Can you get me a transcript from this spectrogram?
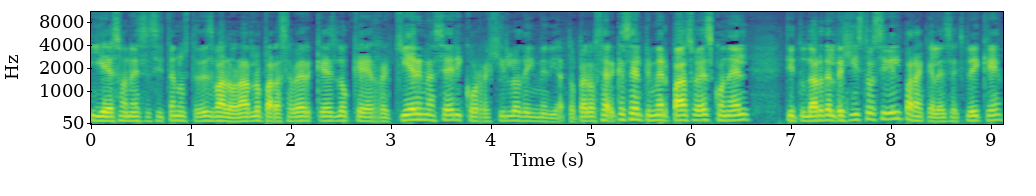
y eso necesitan ustedes valorarlo para saber qué es lo que requieren hacer y corregirlo de inmediato. Pero que el primer paso es con el titular del registro civil para que les explique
